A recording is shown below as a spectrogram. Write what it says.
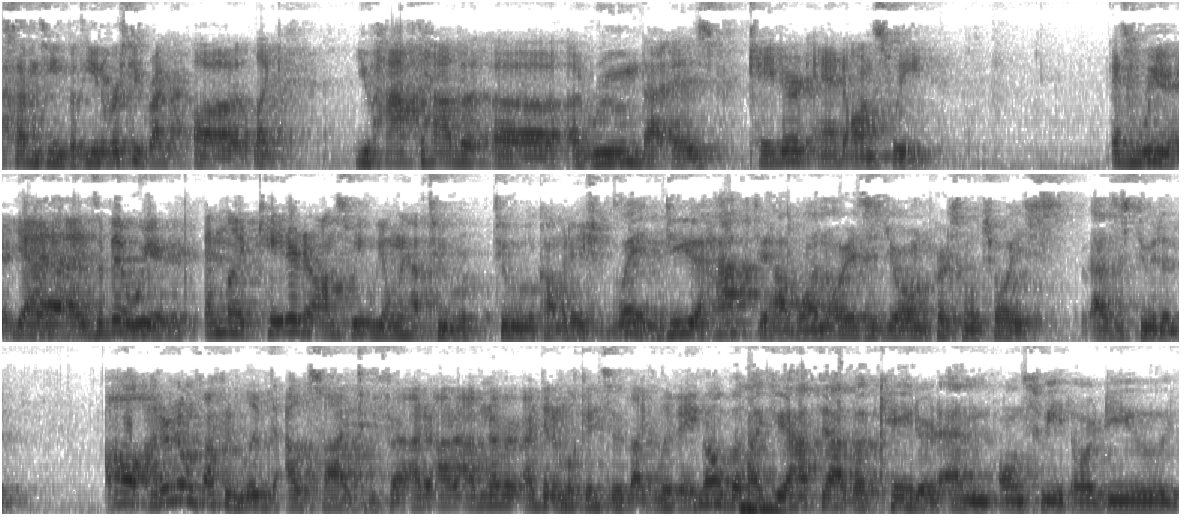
at 17, but the university rec- uh, like you have to have a, a, a room that is catered and ensuite. It's weird, yeah, yeah. It's a bit weird, and like catered and ensuite, we only have two two accommodations. Wait, do you have to have one, or is it your own personal choice as a student? Oh, I don't know if I could live outside. To be fair, I, have never, I didn't look into like living. No, but like, do you have to have a catered and ensuite, or do you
